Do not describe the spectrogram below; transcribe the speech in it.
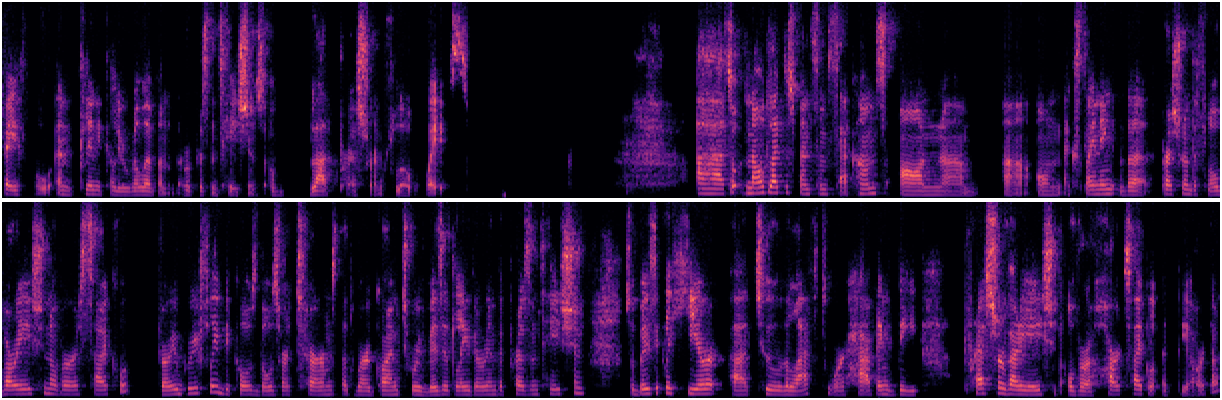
faithful and clinically relevant representations of blood pressure and flow waves. Uh, so now I'd like to spend some seconds on, um, uh, on explaining the pressure and the flow variation over a cycle very briefly because those are terms that we're going to revisit later in the presentation. So basically here uh, to the left, we're having the pressure variation over a heart cycle at the aorta.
